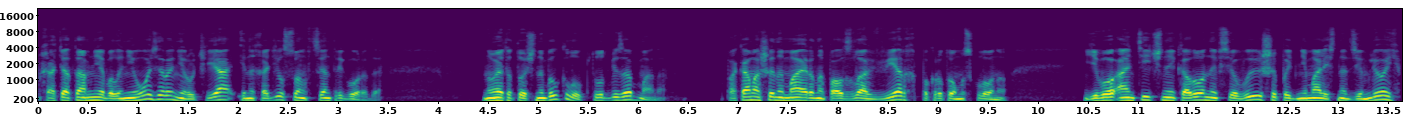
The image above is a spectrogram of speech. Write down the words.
хотя там не было ни озера, ни ручья, и находился он в центре города. Но это точно был клуб, тут без обмана. Пока машина Майрона ползла вверх по крутому склону, его античные колонны все выше поднимались над землей,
